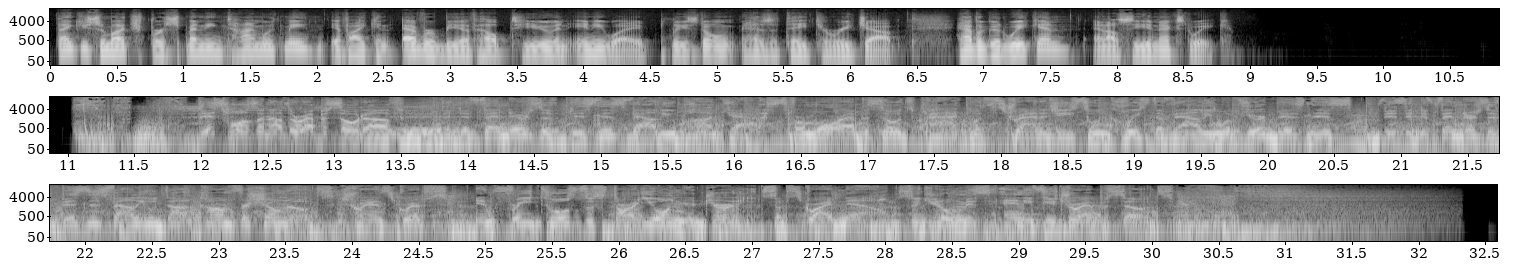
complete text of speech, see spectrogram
Thank you so much for spending time with me. If I can ever be of help to you in any way, please don't hesitate to reach out. Have a good weekend, and I'll see you next week. This was another episode of the Defenders of Business Value podcast. For more episodes packed with strategies to increase the value of your business, visit defendersofbusinessvalue.com for show notes, transcripts, and free tools to start you on your journey. Subscribe now so you don't miss any future episodes.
